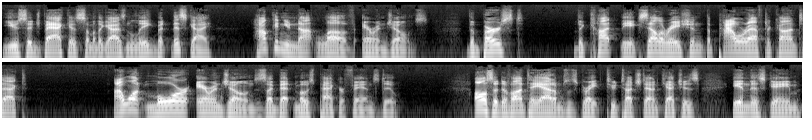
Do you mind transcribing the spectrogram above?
usage back as some of the guys in the league. But this guy, how can you not love Aaron Jones? The burst, the cut, the acceleration, the power after contact. I want more Aaron Jones, as I bet most Packer fans do. Also, Davante Adams was great. Two touchdown catches in this game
